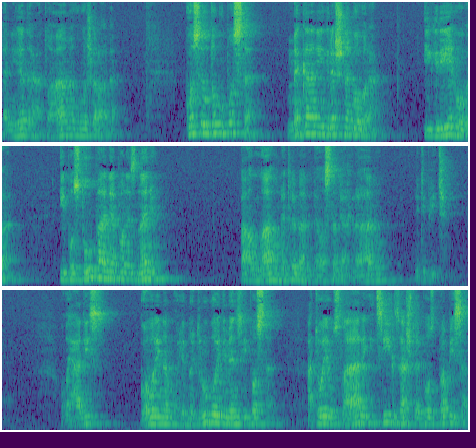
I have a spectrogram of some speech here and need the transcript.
an jeda ta'amahu wa šarabahu ko se u toku posta nekani grešna govora i grijehova i postupanja po neznanju, pa Allahu ne treba ni da ostavlja hranu niti piće. Ovaj hadis govori nam o jednoj drugoj dimenziji posta, a to je u stvari i cilj zašto je post propisan,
